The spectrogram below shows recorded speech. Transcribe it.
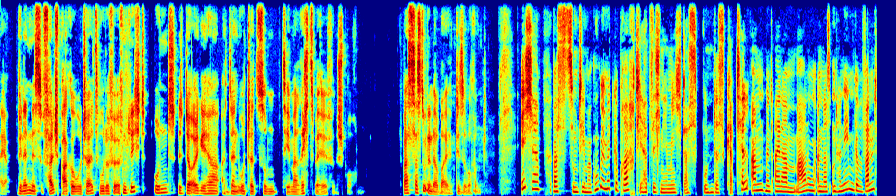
naja, wir nennen es Falschparker-Urteils, wurde veröffentlicht und der EuGH hat ein Urteil zum Thema Rechtsbehelfe gesprochen. Was hast du denn dabei diese Woche? Ich habe was zum Thema Google mitgebracht. Hier hat sich nämlich das Bundeskartellamt mit einer Mahnung an das Unternehmen gewandt.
